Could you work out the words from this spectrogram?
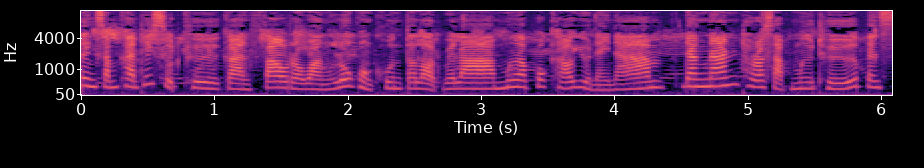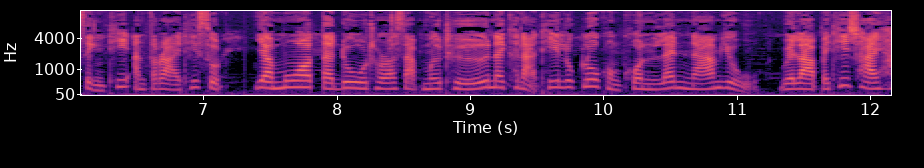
สิ่งสำคัญที่สุดคือการเฝ้าระวังลูกของคุณตลอดเวลาเมื่อพวกเขาอยู่ในน้ำ ดังนั้นโทรศัพท์มือถือเป็นสิ่งที่อันตรายที่สุด อย่ามัวแต่ดูโทรศัพท์มือถือในขณะที่ลูกๆของคนเล่นน้ำอยู่ เวลาไปที่ชายห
